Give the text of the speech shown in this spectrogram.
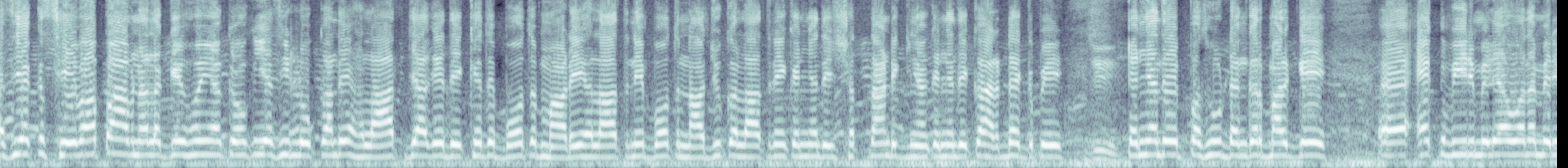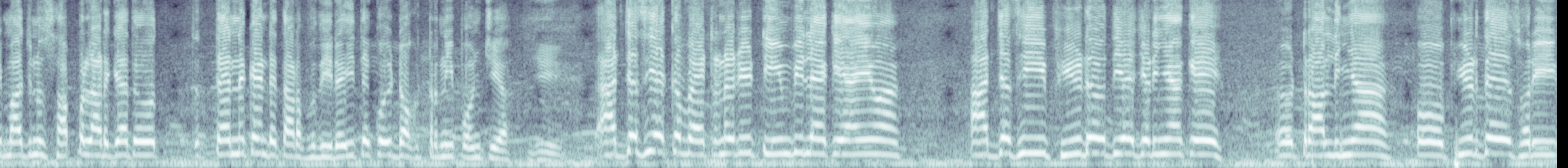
ਅਸੀਂ ਇੱਕ ਸੇਵਾ ਭਾਵਨਾ ਲੱਗੇ ਹੋਏ ਆ ਕਿਉਂਕਿ ਅਸੀਂ ਲੋਕਾਂ ਦੇ ਹਾਲਾਤ ਜਾ ਕੇ ਦੇਖੇ ਤੇ ਬਹੁਤ ਮਾੜੇ ਹਾਲਾਤ ਨੇ ਬਹੁਤ ਨਾਜ਼ੁਕ ਹਾਲਾਤ ਨੇ। ਕਈਆਂ ਦੇ ਛੱਤਾਂ ਡਿੱਗੀਆਂ ਕਈਆਂ ਦੇ ਘਰ ਡਿੱਗ ਪਏ। ਕਈਆਂ ਦੇ ਪਸ਼ੂ ਡੰਗਰ ਮਰ ਗਏ। ਇੱਕ ਵੀਰ ਮਿਲਿਆ ਉਹ ਕਹਿੰਦਾ ਮੇਰੀ ਮੱਝ ਨੂੰ ਸੱਪ ਲੜ ਗਿਆ ਤੇ ਉਹ 3 ਘੰਟੇ ਤੜਫਦੀ ਰਹੀ ਤੇ ਕੋਈ ਡਾਕਟਰ ਨਹੀਂ ਪਹੁੰਚਿਆ। ਜੀ। ਅੱਜ ਅਸੀਂ ਇੱਕ ਵੈਟਰਨਰੀ ਟੀਮ ਵੀ ਲੈ ਕੇ ਆਏ ਹਾਂ। ਅੱਜ ਅਸੀਂ ਫੀਡ ਦੀਆਂ ਜਿਹੜੀਆਂ ਕਿ ਟਰਾਲੀਆਂ ਉਹ ਫੀਡ ਦੇ ਸੌਰੀ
